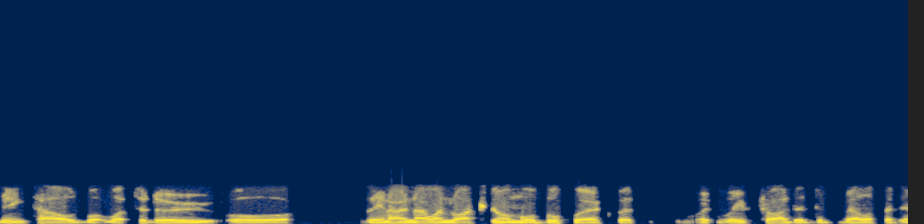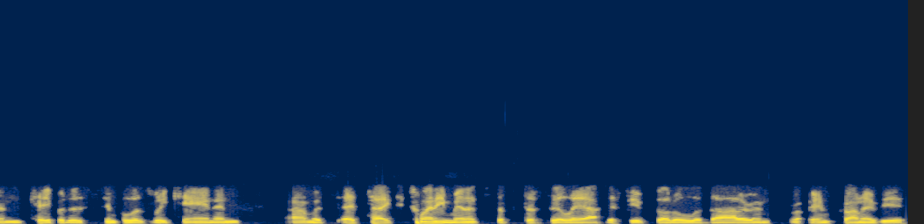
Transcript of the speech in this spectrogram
being told what, what to do or you know no one likes doing more bookwork, but we- we've tried to develop it and keep it as simple as we can, and um, it, it takes 20 minutes to, to fill out if you've got all the data in, in front of you.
